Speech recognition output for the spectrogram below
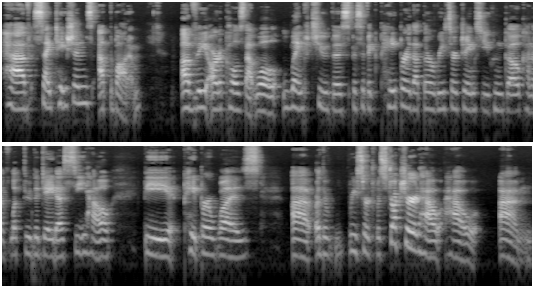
have citations at the bottom of the articles that will link to the specific paper that they're researching so you can go kind of look through the data, see how the paper was uh, or the research was structured, how how um,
